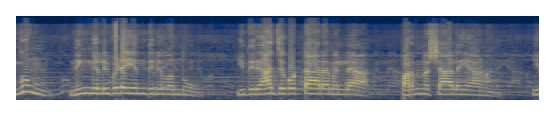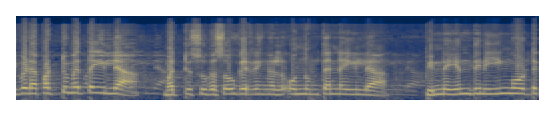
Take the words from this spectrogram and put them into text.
ഗും നിങ്ങൾ ഇവിടെ എന്തിനു വന്നു? ഇത് രാജകൊട്ടാരമല്ല പർണശാലയാണ്. ഇവിടെ പട്ടുമെത്തയില്ല മറ്റു സുഖ സൗകര്യങ്ങൾ ഒന്നും തന്നെയില്ല. പിന്നെ എന്തിന് ഇങ്ങോട്ട്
